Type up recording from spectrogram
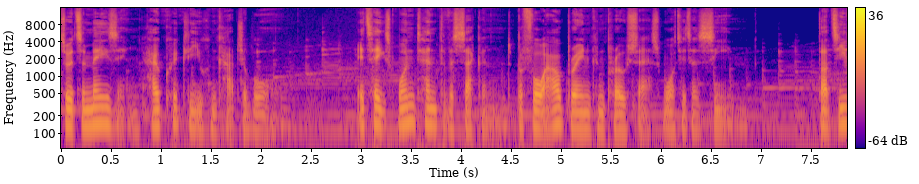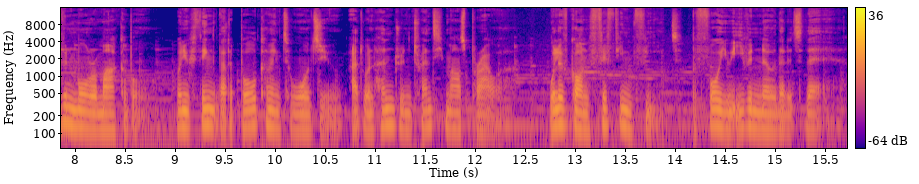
so it's amazing how quickly you can catch a ball. It takes one tenth of a second before our brain can process what it has seen. That's even more remarkable when you think that a ball coming towards you at 120 miles per hour will have gone 15 feet before you even know that it's there.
